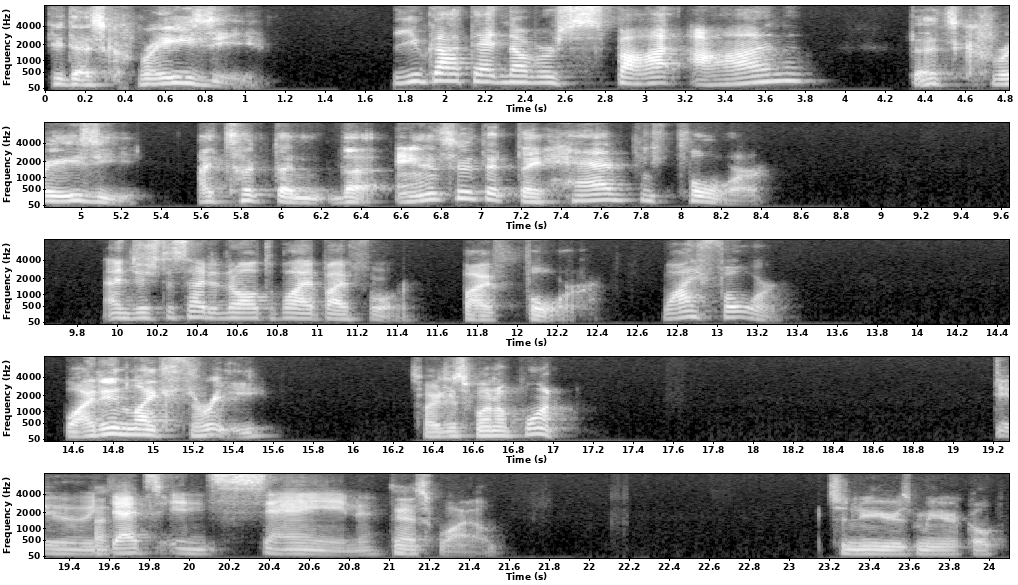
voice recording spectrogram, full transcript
Dude, that's crazy. You got that number spot on? That's crazy. I took the the answer that they had before And just decided to multiply it by four. by four. Why four? Well, I didn't like three, so I just went up one. Dude, That- that's insane. That's wild. It's a New Year's miracle.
